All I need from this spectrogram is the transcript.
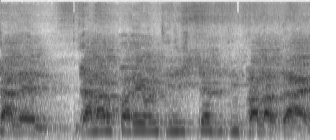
জানেন জানার পরে ওই জিনিসটা যদি বলা যায়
